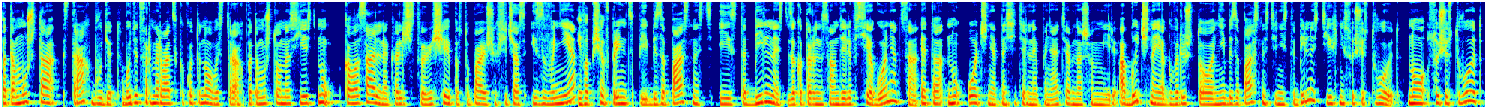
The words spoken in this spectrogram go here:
потому что страх будет, будет формироваться какой-то новый страх, потому что у нас есть ну, колоссальное количество вещей, поступающих сейчас извне, и вообще, в принципе, и безопасность, и стабильность, за которой на самом деле все гонятся, это ну, очень относительные понятия в нашем мире. Обычно я говорю, что ни безопасности, ни стабильности их не существует, но существует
